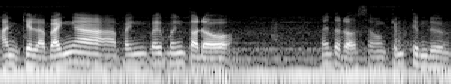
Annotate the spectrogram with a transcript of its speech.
Anh kia là bánh à, bánh bánh bánh tọa độ. Bánh tọa độ xong kiếm tìm đường.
